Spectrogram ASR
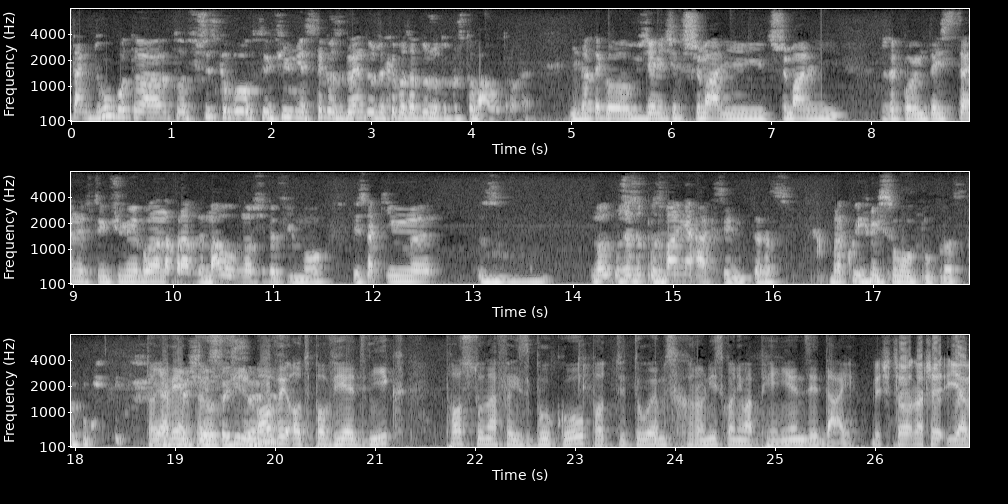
tak długo to, to wszystko było w tym filmie z tego względu, że chyba za dużo to kosztowało trochę. I dlatego wzięli się, trzymali, trzymali, że tak powiem, tej sceny w tym filmie, bo ona naprawdę mało wnosi do filmu. Jest takim, e, z, no, że zwalnia akcję. Teraz brakuje mi słów po prostu. To ja wiem, to jest filmowy odpowiednik postu na Facebooku pod tytułem Schronisko nie ma pieniędzy, daj. Wiecie co, znaczy ja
